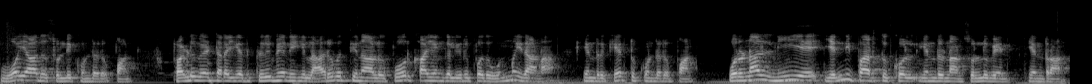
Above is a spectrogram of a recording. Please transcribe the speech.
ஓயாது சொல்லிக் கொண்டிருப்பான். பழுவேட்டரையர் திருமேனியில் அறுபத்தி நாலு போர்க்காயங்கள் இருப்பது உண்மைதானா? என்று கேட்டுக்கொண்டிருப்பான் ஒரு நாள் நீயே எண்ணி பார்த்துக்கொள் என்று நான் சொல்லுவேன் என்றான்.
